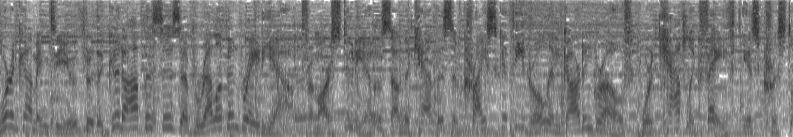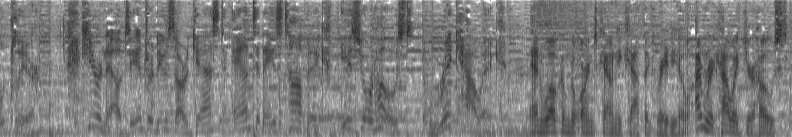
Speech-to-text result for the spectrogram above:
We're coming to you through the good offices of Relevant Radio from our studios on the campus of Christ Cathedral in Garden Grove, where Catholic faith is crystal clear. Here now to introduce our guest and today's topic is your host, Rick Howick. And welcome to Orange County Catholic Radio. I'm Rick Howick, your host.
